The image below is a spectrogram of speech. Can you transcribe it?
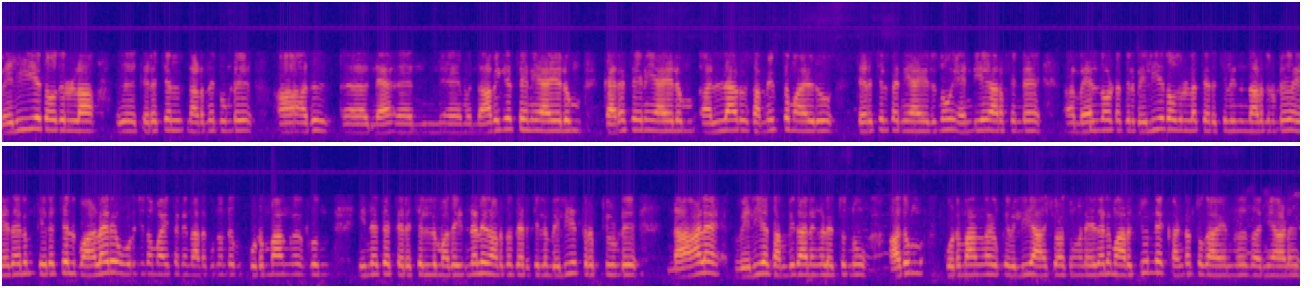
വലിയ തോതിലുള്ള തിരച്ചിൽ നടന്നിട്ടുണ്ട്. അത് നാവികസേനയായാലും കരസേനയായാലും എല്ലാവരും സംയുക്തമായൊരു തെരച്ചിൽ തന്നെയായിരുന്നു. എൻ ഡി ആർ എഫിന്റെ മേൽനോട്ടത്തിൽ വലിയ തോതിലുള്ള തെരച്ചിൽ ഇന്ന് നടന്നിട്ടുണ്ട്. ഏതായാലും തിരച്ചിൽ വളരെ ഊർജിതമായി തന്നെ നടക്കുന്നുണ്ട്. കുടുംബാംഗങ്ങൾക്കും ഇന്നത്തെ തെരച്ചിലിലും അത് ഇന്നലെ നടന്ന തെരച്ചിലും വലിയ തൃപ്തിയുണ്ട്. നാളെ വലിയ സംവിധാനങ്ങൾ എത്തുന്നു. അതും കുടുംബാംഗങ്ങൾക്ക് വലിയ ആശ്വാസമാണ്. ഏതായാലും അർജുനെ കണ്ടെത്തുക എന്നത് തന്നെയാണ്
